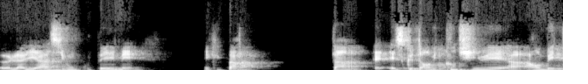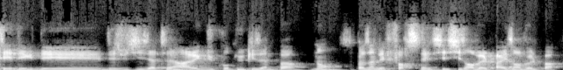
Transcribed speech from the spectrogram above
euh, l'alias, ils vont couper, mais, quelque part, est-ce que tu as envie de continuer à, embêter des, des, utilisateurs avec du contenu qu'ils aiment pas? Non, c'est pas besoin de les forcer. S'ils si, en veulent pas, ils en veulent pas.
